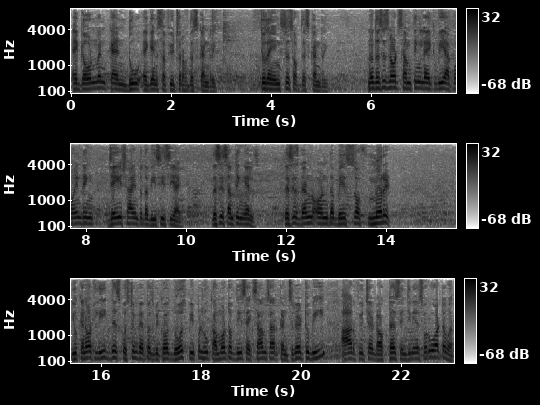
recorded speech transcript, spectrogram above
a government can do against the future of this country, to the youngsters of this country. No, this is not something like we appointing Jay Shah into the BCCI. This is something else. This is done on the basis of merit. You cannot leak these question papers because those people who come out of these exams are considered to be our future doctors, engineers, or whatever.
